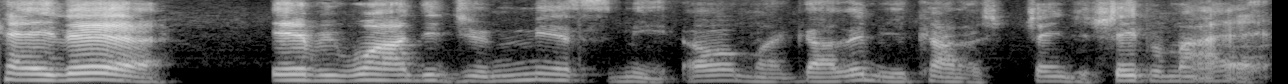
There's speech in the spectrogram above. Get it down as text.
Hey there, everyone. Did you miss me? Oh my God. Let me kind of change the shape of my hat.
